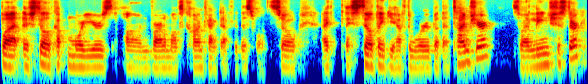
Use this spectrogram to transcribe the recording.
But there's still a couple more years on Varlamov's contract after this one. So I, I still think you have to worry about that timeshare. So I lean Shesterkin.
